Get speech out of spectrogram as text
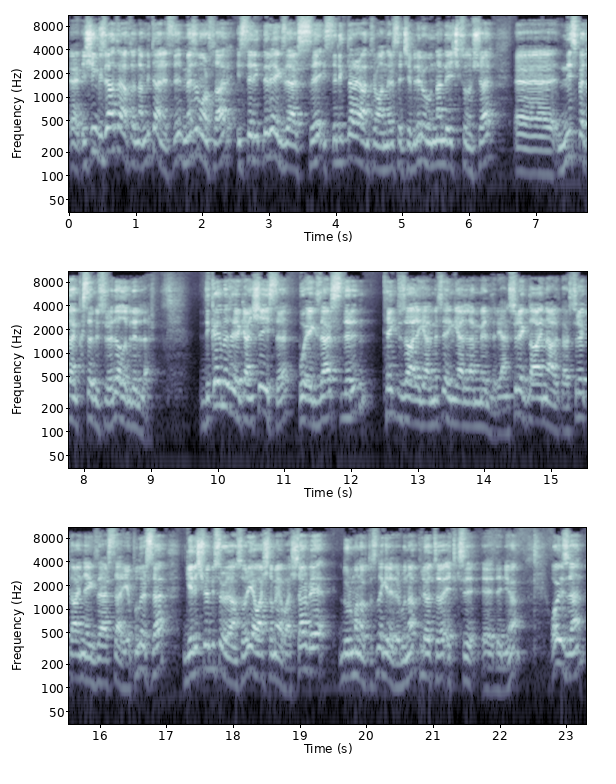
Evet, işin güzel taraflarından bir tanesi mezomorflar istedikleri egzersizi, istedikleri antrenmanları seçebilir ve bundan değişik sonuçlar e, nispeten kısa bir sürede alabilirler. Dikkat etmemiz gereken şey ise bu egzersizlerin tek düze hale gelmesi engellenmelidir. Yani sürekli aynı ağırlıklar, sürekli aynı egzersizler yapılırsa gelişme bir süreden sonra yavaşlamaya başlar ve durma noktasına gelebilir. Buna plato etkisi e, deniyor. O yüzden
